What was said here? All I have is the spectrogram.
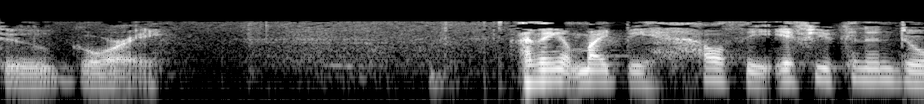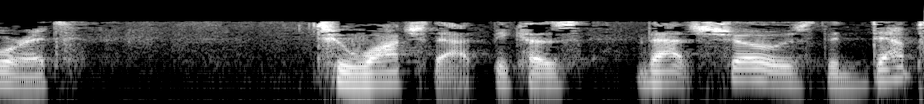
too gory." I think it might be healthy if you can endure it to watch that because that shows the depth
